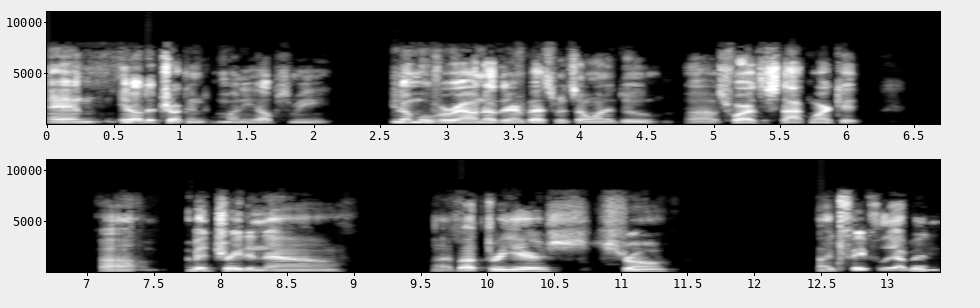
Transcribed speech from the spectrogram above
And you know, the trucking money helps me, you know, move around other investments I want to do. Uh, as far as the stock market, um, I've been trading now about three years strong. Like faithfully, I've been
